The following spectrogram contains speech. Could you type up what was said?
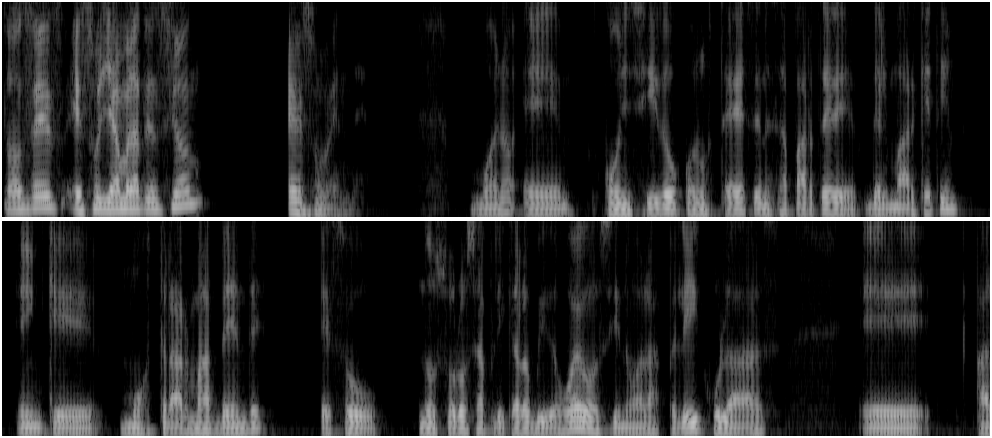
Entonces, eso llama la atención, eso vende. Bueno, eh, coincido con ustedes en esa parte del marketing, en que mostrar más vende. Eso no solo se aplica a los videojuegos, sino a las películas, eh, a,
